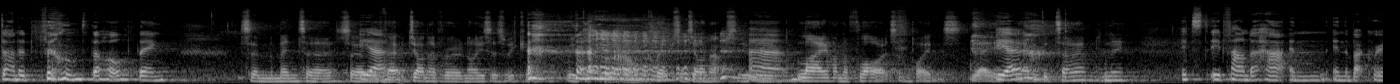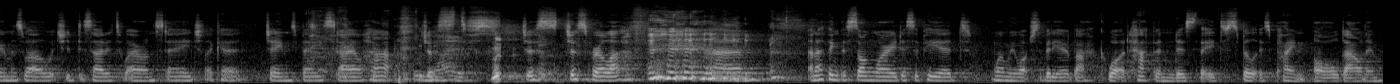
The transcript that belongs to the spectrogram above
dad had filmed the whole thing. It's a memento. So Yeah. if John ever annoys us, we can we've got clips of John absolutely Um, lying on the floor at some points. Yeah, he, Yeah. he had a good time, didn't he? It's it found a hat in, in the back room as well, which he'd decided to wear on stage, like a James Bay style hat, just just just for a laugh. Um, and I think the song where he disappeared, when we watched the video back, what had happened is that he'd spilt his pint all down him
